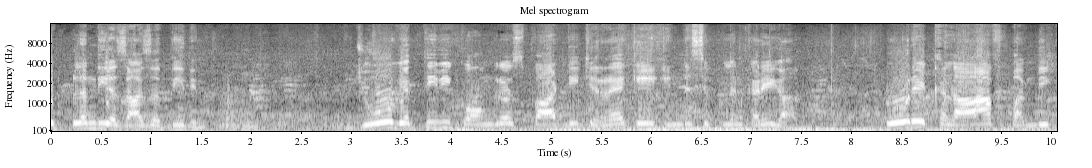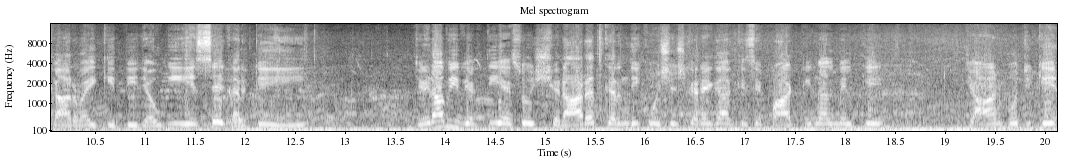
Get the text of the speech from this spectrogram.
ਇਨਡਿਸਪਲਿਨ ਦੀ ਇਜਾਜ਼ਤ ਨਹੀਂ ਦਿੰਦੀ। ਜੋ ਵਿਅਕਤੀ ਵੀ ਕਾਂਗਰਸ ਪਾਰਟੀ 'ਚ ਰਹਿ ਕੇ ਇਨਡਿਸਪਲਿਨ ਕਰੇਗਾ, ਉਹਦੇ ਖਿਲਾਫ ਬੰਦੀ ਕਾਰਵਾਈ ਕੀਤੀ ਜਾਊਗੀ। ਇਸੇ ਕਰਕੇ ਹੀ ਜਿਹੜਾ ਵੀ ਵਿਅਕਤੀ ਐਸੋ ਸ਼ਰਾਰਤ ਕਰਨ ਦੀ ਕੋਸ਼ਿਸ਼ ਕਰੇਗਾ, ਕਿਸੇ ਪਾਰਟੀ ਨਾਲ ਮਿਲ ਕੇ, ਜਾਣਬੁੱਝ ਕੇ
